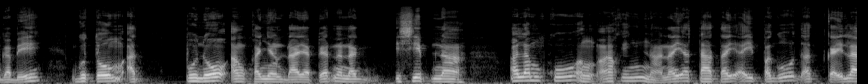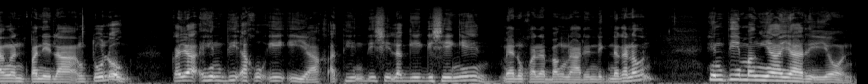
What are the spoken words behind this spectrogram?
gabi, gutom at puno ang kanyang diaper na nag-isip na alam ko ang aking nanay at tatay ay pagod at kailangan pa nila ang tulog. Kaya hindi ako iiyak at hindi sila gigisingin. Meron ka na bang narinig na ganon? Hindi mangyayari iyon.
